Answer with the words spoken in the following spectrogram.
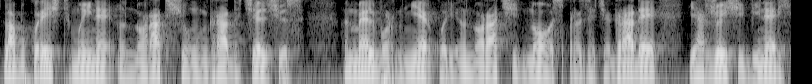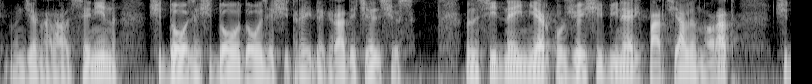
La București, mâine înnorat și un grad Celsius, în Melbourne, miercuri, înnorat și 19 grade, iar joi și vineri, în general senin, și 22-23 de grade Celsius. În Sydney, miercuri, joi și vineri, parțial înnorat și 24-28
